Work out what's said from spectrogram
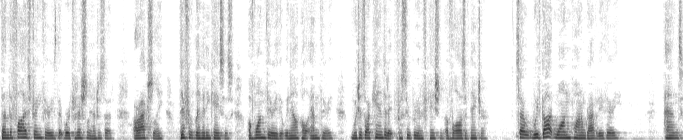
then the five string theories that were traditionally understood are actually different limiting cases of one theory that we now call M theory, which is our candidate for superunification of the laws of nature. So we've got one quantum gravity theory, and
